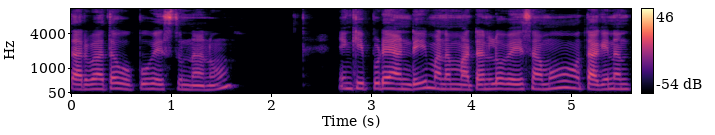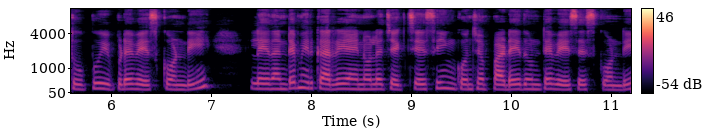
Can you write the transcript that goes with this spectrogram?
తర్వాత ఉప్పు వేస్తున్నాను. ఇంక ఇప్పుడే అండి మనం మటన్లో వేసాము. తగినంత ఉప్పు ఇప్పుడే వేసుకోండి. లేదంటే మీరు కర్రీ అయినోలో చెక్ చేసి ఇంకొంచెం పడేది ఉంటే వేసేసుకోండి.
